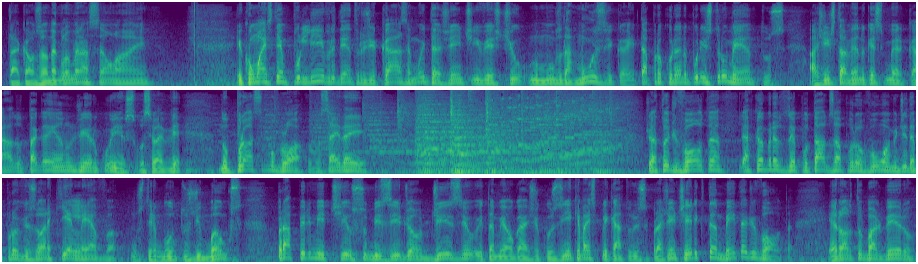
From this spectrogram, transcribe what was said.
Está causando aglomeração lá, hein? E com mais tempo livre dentro de casa, muita gente investiu no mundo da música e está procurando por instrumentos. A gente está vendo que esse mercado está ganhando dinheiro com isso. Você vai ver no próximo bloco. Não sai daí. Já estou de volta. A Câmara dos Deputados aprovou uma medida provisória que eleva os tributos de bancos para permitir o subsídio ao diesel e também ao gás de cozinha. Quem vai explicar tudo isso para a gente, ele que também está de volta. Heródoto Barbeiro.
